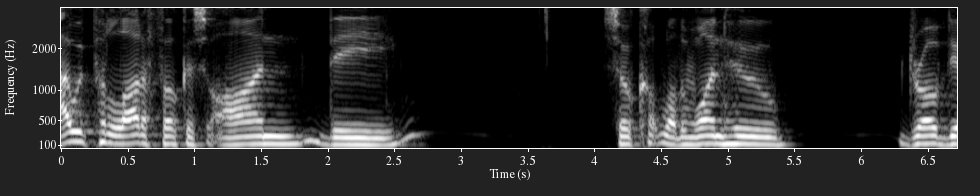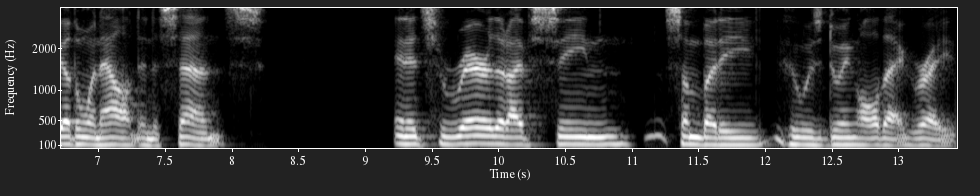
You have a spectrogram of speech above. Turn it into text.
I would put a lot of focus on the so-called well the one who drove the other one out in a sense. And it's rare that I've seen somebody who was doing all that great.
